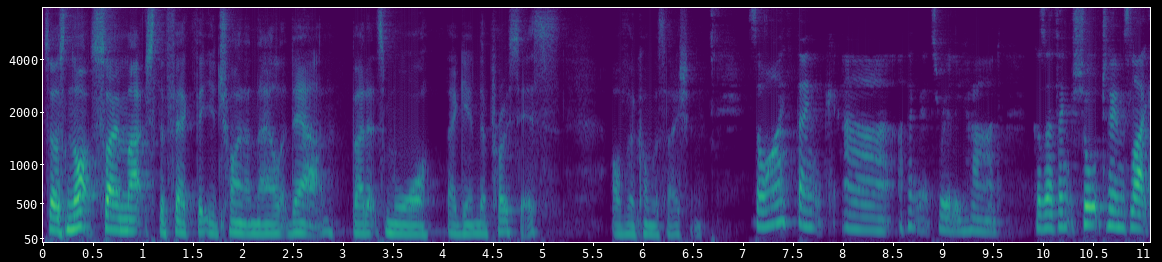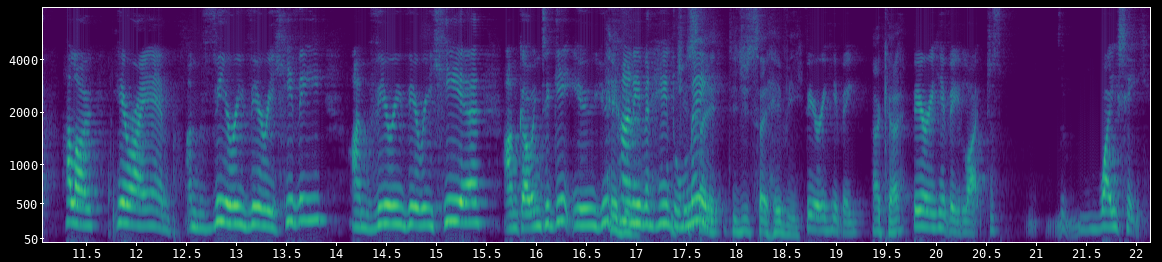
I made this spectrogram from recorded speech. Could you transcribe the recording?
So it's not so much the fact that you're trying to nail it down, but it's more, again, the process of the conversation. So I think uh, I think that's really hard because I think short terms like, hello, here I am. I'm very, very heavy. I'm very, very here. I'm going to get you. You can't even handle did me. Say, did you say heavy? Very heavy. Okay. Very heavy. Like just weighty.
